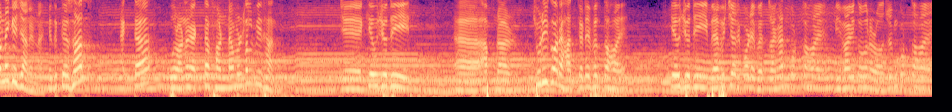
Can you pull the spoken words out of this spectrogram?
অনেকেই জানে না, কিন্তু কেসাস একটা কোরআনের একটা ফান্ডামেন্টাল বিধান। যে কেউ যদি আপনার চুরি করে হাত কেটে ফেলতে হয়, কেউ যদি ব্যবচার করে বেত্রাঘাত করতে হয়, বিবাহিত হলে রজম করতে হয়,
